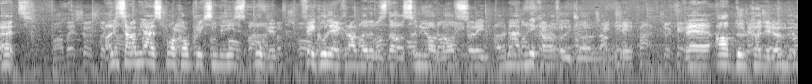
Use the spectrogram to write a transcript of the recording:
Evet. Ali Sami Spor Kompleksindeyiz. Bugün Feguli ekranlarımızda ısınıyor. Galatasaray'ın önemli kanat oyuncularından biri ve Abdülkadir Ömür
